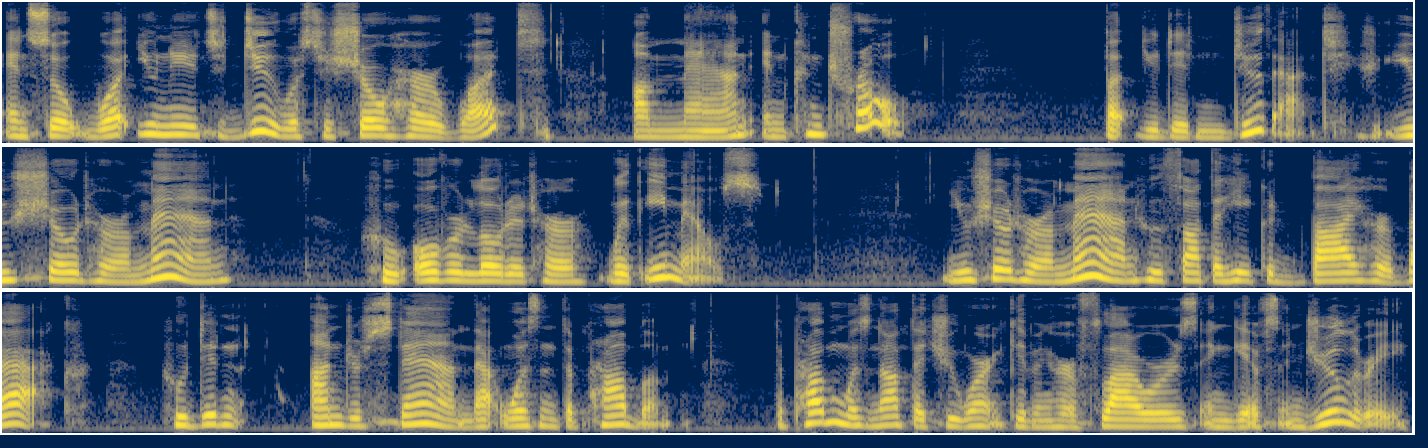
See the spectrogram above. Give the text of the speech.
And so what you needed to do was to show her what? A man in control. But you didn't do that. You showed her a man who overloaded her with emails. You showed her a man who thought that he could buy her back, who didn't understand that wasn't the problem. The problem was not that you weren't giving her flowers and gifts and jewelry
